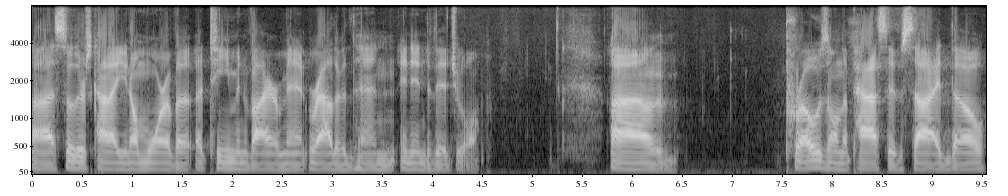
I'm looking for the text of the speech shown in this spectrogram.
Uh, so there's kind of you know more of a, a team environment rather than an individual. Uh, pros on the passive side though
